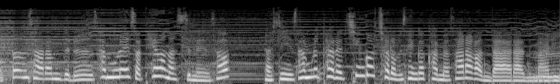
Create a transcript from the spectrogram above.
어떤 사람들은 삼루에서 태어났으면서 자신이 삼루타를 친 것처럼 생각하며 살아간다라는 음. 말이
